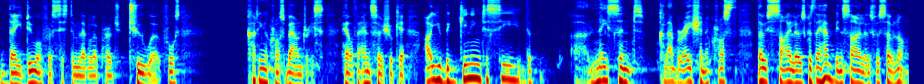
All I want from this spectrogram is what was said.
they do offer a system level approach to workforce, cutting across boundaries, health and social care. Are you beginning to see the uh, nascent collaboration across those silos? Because they have been silos for so long.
